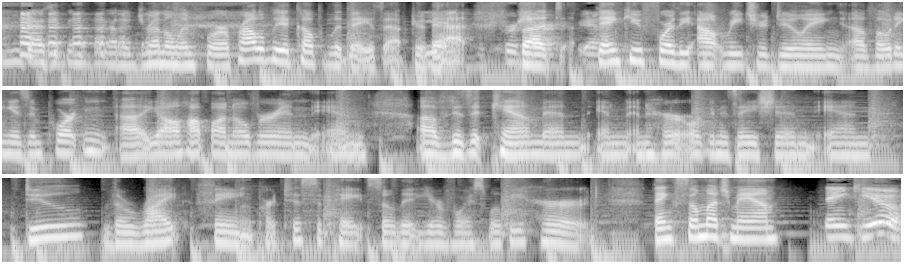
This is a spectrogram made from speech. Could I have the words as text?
you guys are going to be on adrenaline for probably a couple of days after yeah, that. For but sure. Yeah. thank you for the outreach you're doing. Uh, voting is important. Uh, y'all hop on over and, and uh, visit Kim and, and, and her organization and do the right thing. Participate so that your voice will be heard. Thanks so much, ma'am. Thank you.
